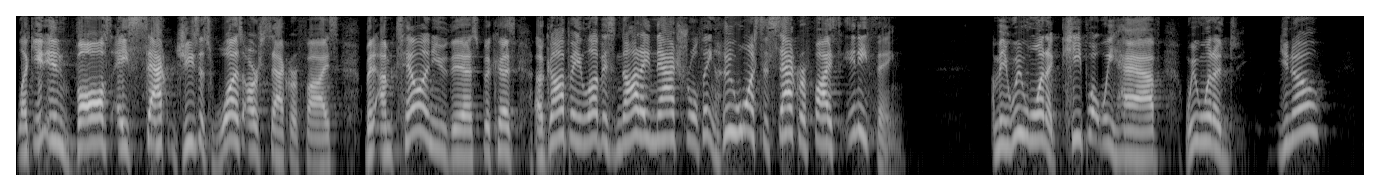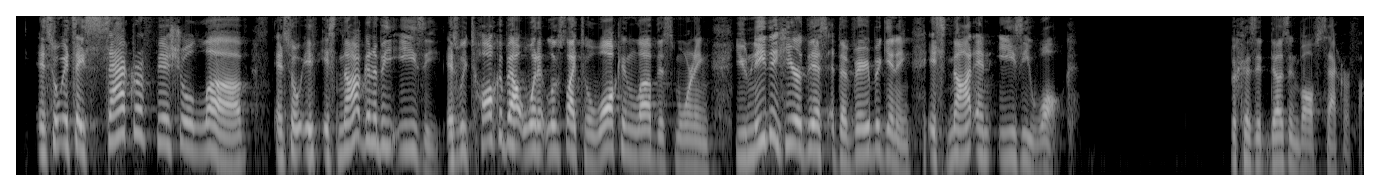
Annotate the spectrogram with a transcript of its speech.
Like it involves a sac. Jesus was our sacrifice, but I'm telling you this because agape love is not a natural thing. Who wants to sacrifice anything? I mean, we want to keep what we have. We want to, you know? And so it's a sacrificial love. And so if it's not going to be easy. As we talk about what it looks like to walk in love this morning, you need to hear this at the very beginning. It's not an easy walk because it does involve sacrifice.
